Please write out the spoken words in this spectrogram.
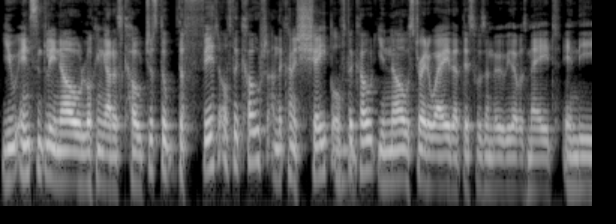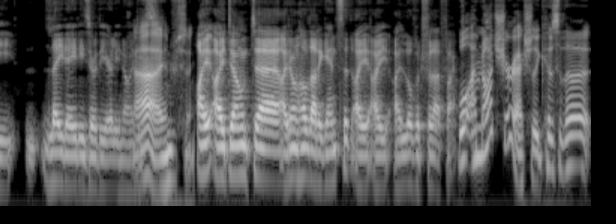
You instantly know, looking at his coat, just the, the fit of the coat and the kind of shape of the coat, you know straight away that this was a movie that was made in the late 80s or the early 90s. Ah, interesting. I, I don't uh, I don't hold that against it. I, I, I love it for that fact. Well, I'm not sure actually, because the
